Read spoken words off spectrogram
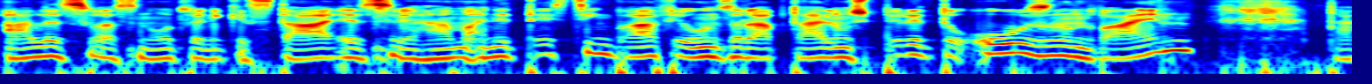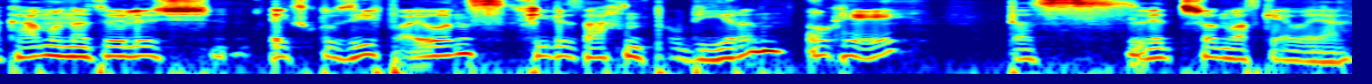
alles, was notwendig ist, da ist. Wir haben eine Testingbar für unsere Abteilung Spirituosen und Wein. Da kann man natürlich exklusiv bei uns viele Sachen probieren. Okay. Das wird schon was geben, ja.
